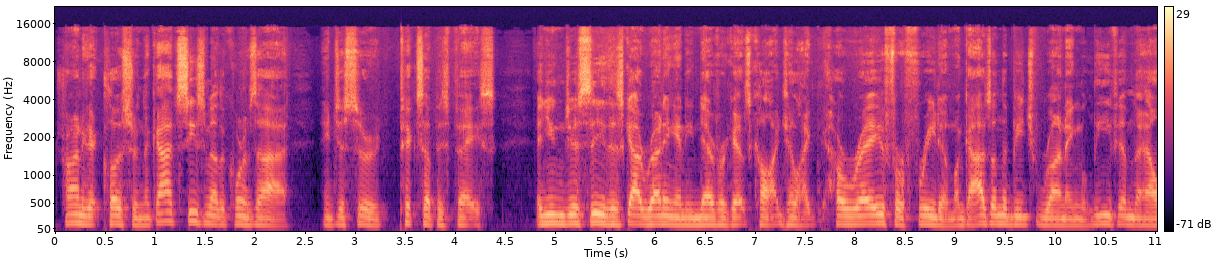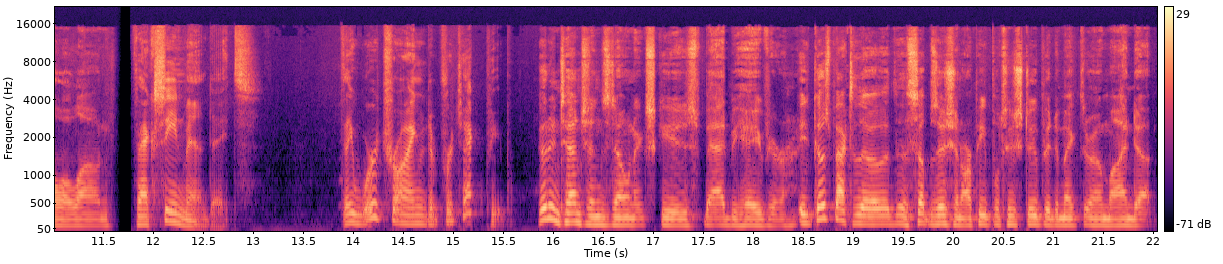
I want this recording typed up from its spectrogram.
trying to get closer, and the guy sees him out of the corner of his eye and just sort of picks up his pace. And you can just see this guy running, and he never gets caught. And You're like, hooray for freedom. A guy's on the beach running. Leave him the hell alone. Vaccine mandates. They were trying to protect people. Good intentions don't excuse bad behavior. It goes back to the, the supposition are people too stupid to make their own mind up?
